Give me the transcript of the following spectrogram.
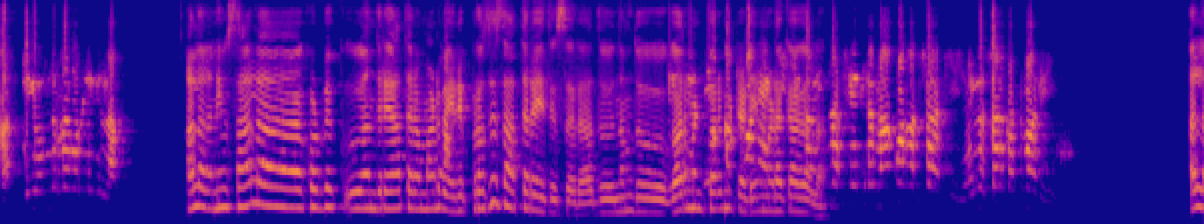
ಫಸ್ಟಿಗೆ ಒಂದು ರೂಪಾಯಿ ಕೊಡ್ಲಿಕ್ಕಿಲ್ಲ. ಅಲ್ಲಲ್ಲ ನೀವು ಸಾಲ ಕೊಡ್ಬೇಕು ಅಂದ್ರೆ ಆ ಥರ ಮಾಡಬೇಡಿ. ಪ್ರೊಸೆಸ್ ಆ ಥರ ಇದೆ ಸರ್. ಅದು ನಮ್ದು ಗೌರ್ಮೆಂಟ್ ಪರ್ಮಿಟೆಡ್ ಏನು ಮಾಡೋಕ್ಕಾಗಲ್ಲ ಐದು ಲಕ್ಷ ಇದ್ರೆ ನಾಲ್ಕೂವರೆ ಲಕ್ಷ ಹಾಕಿ ಐವತ್ತು ಸಾವಿರ ಕಟ್ ಮಾಡಿ ಅಲ್ಲ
